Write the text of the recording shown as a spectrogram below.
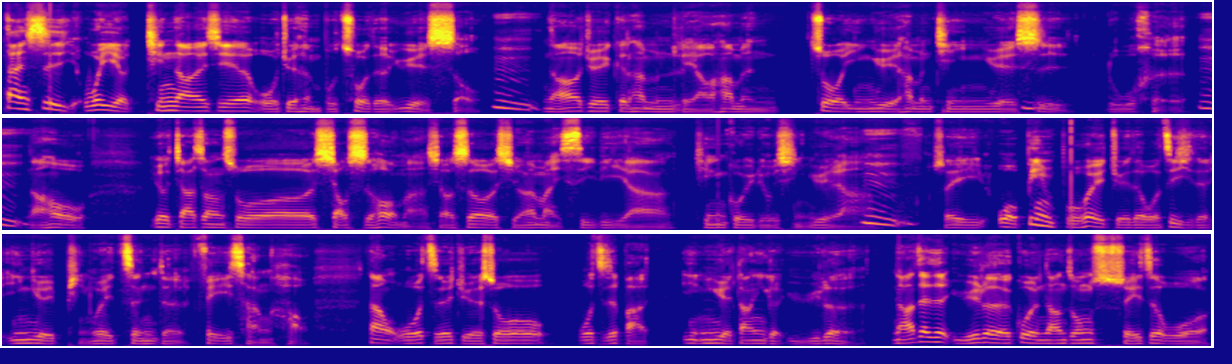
但是我也有听到一些我觉得很不错的乐手，嗯，然后就会跟他们聊他们做音乐，他们听音乐是如何，嗯，然后又加上说小时候嘛，小时候喜欢买 CD 啊，听国语流行乐啊，嗯，所以我并不会觉得我自己的音乐品味真的非常好。但我只会觉得说，我只是把音乐当一个娱乐，然后在这娱乐的过程当中，随着我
